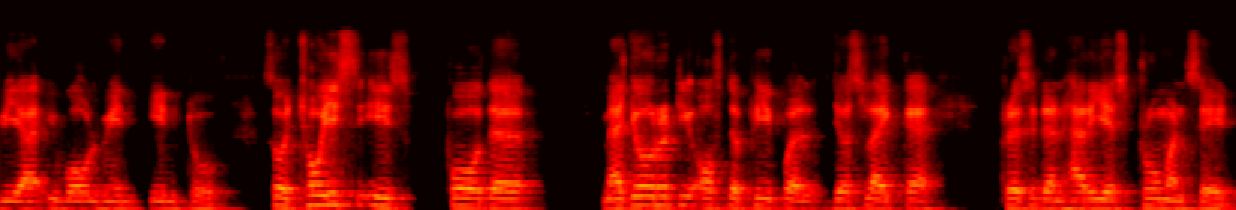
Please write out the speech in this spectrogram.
we are evolving into. So choice is for the majority of the people, just like uh, President Harry S. Truman said,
